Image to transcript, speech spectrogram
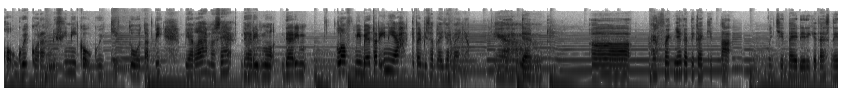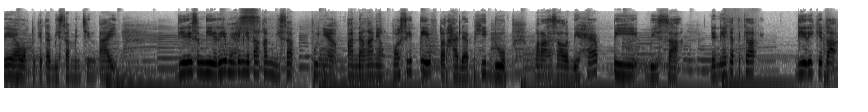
kok gue kurang di sini kok gue gitu? Tapi biarlah maksudnya dari dari love me better ini ya kita bisa belajar banyak. Ya, dan eh, efeknya ketika kita mencintai diri kita sendiri ya, waktu kita bisa mencintai diri sendiri, mungkin Yes. kita akan bisa punya pandangan yang positif terhadap hidup, merasa lebih happy, bisa. Dan ya ketika diri kita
